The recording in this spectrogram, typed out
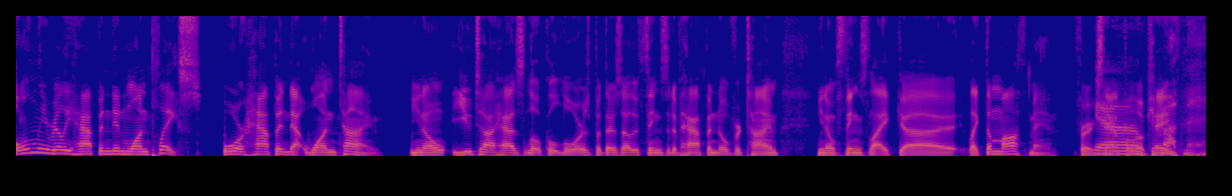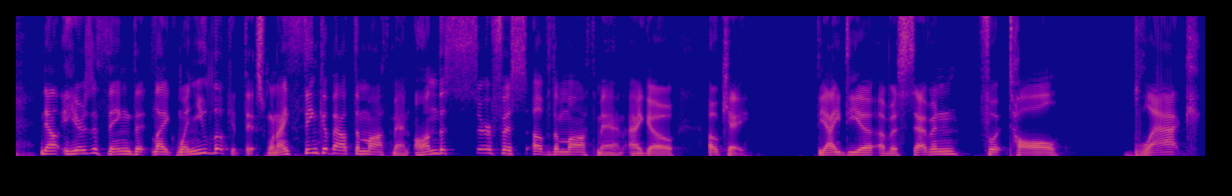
only really happened in one place or happened at one time. You know, Utah has local lores, but there's other things that have happened over time. You know, things like uh, like the Mothman, for example. Yeah. Okay. Now, here's the thing that, like, when you look at this, when I think about the Mothman, on the surface of the Mothman, I go, okay, the idea of a seven foot tall, black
